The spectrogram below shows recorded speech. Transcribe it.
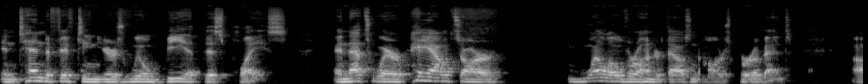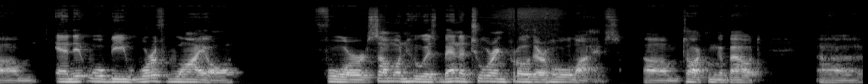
in 10 to 15 years we'll be at this place. And that's where payouts are well over $100000 per event. Um, and it will be worthwhile for someone who has been a touring pro their whole lives. Um, talking about uh,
